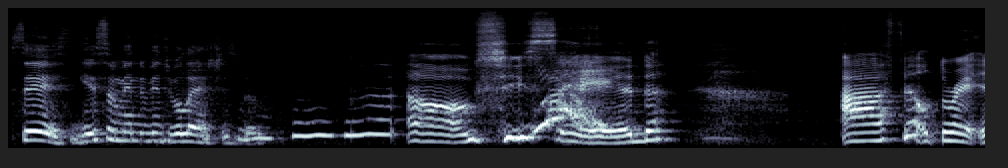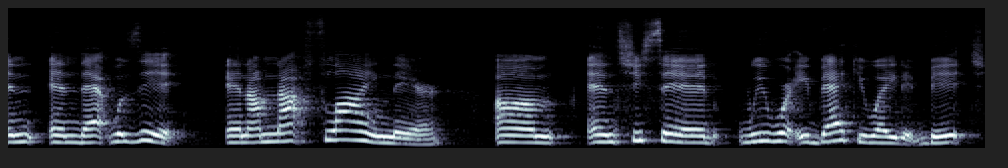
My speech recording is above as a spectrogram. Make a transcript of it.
sis, get some individual lashes, boo. Um, she said, I felt threatened and that was it. And I'm not flying there. Um, and she said, We were evacuated, bitch.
